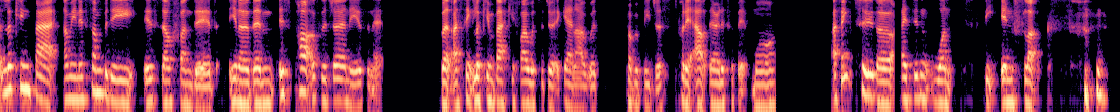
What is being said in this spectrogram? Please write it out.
Looking back, I mean, if somebody is self-funded, you know, then it's part of the journey, isn't it? But I think looking back, if I were to do it again, I would probably just put it out there a little bit more. I think too, though, I didn't want the influx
